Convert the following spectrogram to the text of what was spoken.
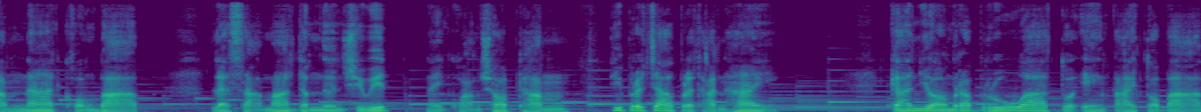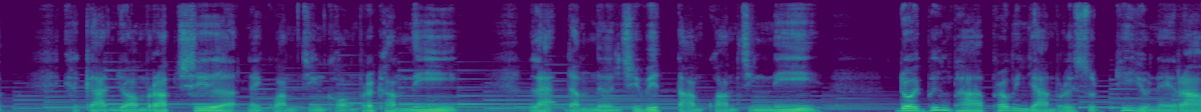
อำนาจของบาป และสามารถดำเนินชีวิตในความชอบธรรมที่พระเจ้าประทานให้ การยอมรับรู้ว่าตัวเองตายต่อบาป คือการยอมรับเชื่อในความจริงของพระคำนี้ และดำเนินชีวิตตามความจริงนี้ โดยพึ่งพาพระวิญญาณบริสุทธิ์ที่อยู่ในเรา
